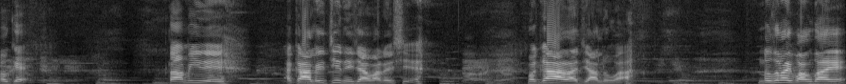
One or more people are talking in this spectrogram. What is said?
ဟုတ်ကဲ့တာမီးတွေ အကာလေးကျင့်နေကြပါတယ်ရှင်မကရတာကြားလို့ပါနှုတ်လိုက်ပါဦးသားရဲ့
